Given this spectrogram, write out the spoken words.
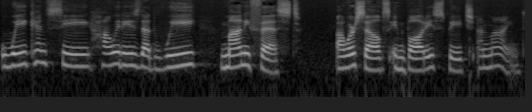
we can see how it is that we manifest ourselves in body, speech, and mind.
